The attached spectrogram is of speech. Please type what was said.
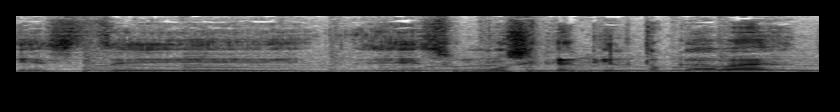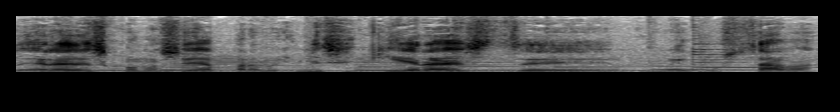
Este, eh, su música que él tocaba era desconocida para mí, ni siquiera este, me gustaba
